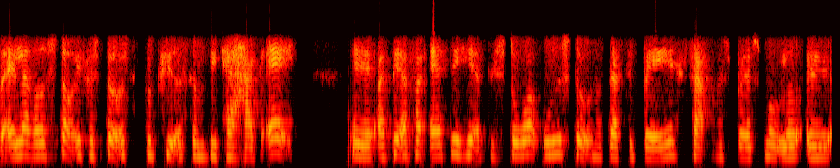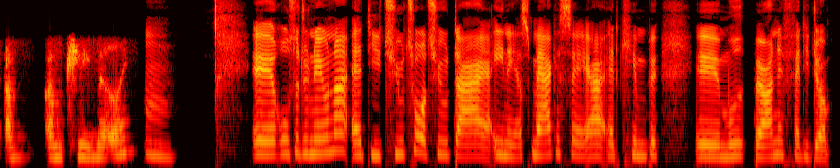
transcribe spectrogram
allerede står i forståelsespapiret, som vi kan hakke af. Øh, og derfor er det her det store udstående, der er tilbage sammen med spørgsmålet øh, om, om klimaet. Ikke? Mm. Øh, Rosa, du nævner, at i 2022, der er en af jeres mærkesager at kæmpe øh, mod børnefattigdom.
